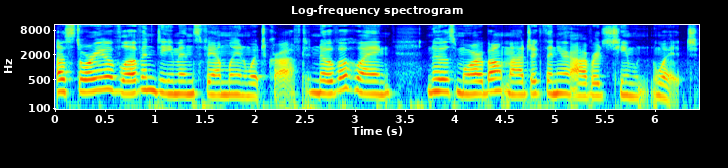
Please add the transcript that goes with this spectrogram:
a story of love and demons, family and witchcraft. Nova Huang knows more about magic than your average teen witch.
